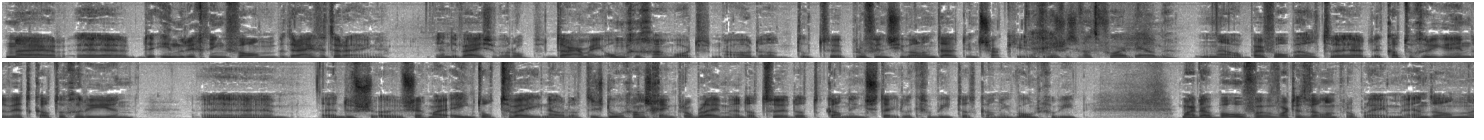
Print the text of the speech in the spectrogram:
naar de inrichting van bedrijventerreinen en de wijze waarop daarmee omgegaan wordt... nou, dan doet de provincie wel een duit in het zakje. Geef eens wat voorbeelden. Nou, bijvoorbeeld de categorieën, hinderwetcategorieën. Uh, dus uh, zeg maar 1 tot 2, nou dat is doorgaans geen probleem. En dat, dat kan in stedelijk gebied, dat kan in woongebied. Maar daarboven wordt het wel een probleem. En dan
